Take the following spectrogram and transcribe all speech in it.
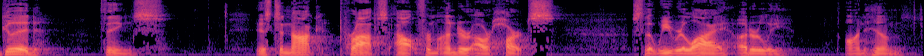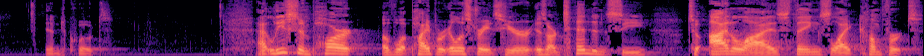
good things, is to knock props out from under our hearts so that we rely utterly on Him. End quote. At least in part of what Piper illustrates here is our tendency to idolize things like comfort.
